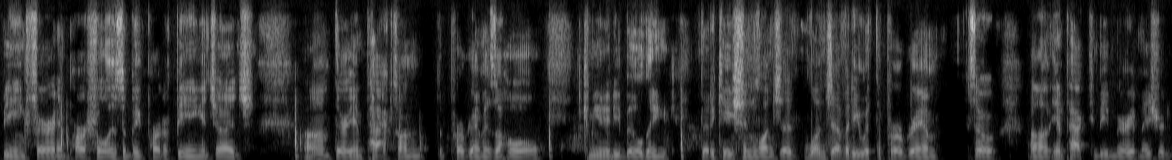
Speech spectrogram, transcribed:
being fair and impartial, is a big part of being a judge. Um, their impact on the program as a whole, community building, dedication, longe- longevity with the program. So uh, impact can be measured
